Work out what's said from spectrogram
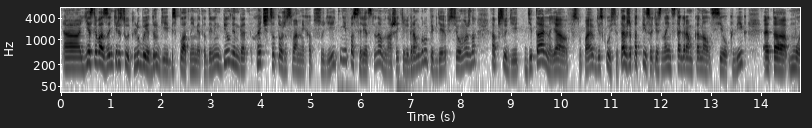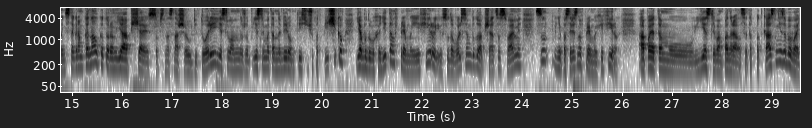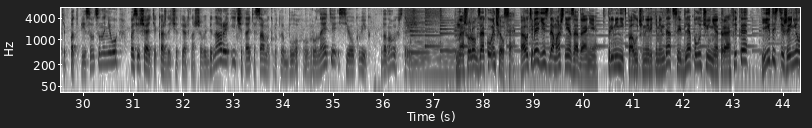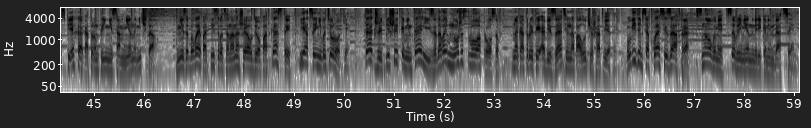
А, если вас заинтересуют любые другие бесплатные методы линкбилдинга, хочется тоже с вами их обсудить непосредственно в нашей телеграм-группе, где все можно обсудить детально. Я вступаю в дискуссию. Также подписывайтесь на инстаграм-канал SEO Quick. Это мой инстаграм-канал, в котором я общаюсь, собственно, с нашей аудиторией. Если вам нужно, если мы там наберем тысячу подписчиков, я буду выходить там в прямые эфиры и с удовольствием буду общаться с вами с, непосредственно в прямых эфирах. А поэтому, если вам понравился этот подкаст, не забывайте подписываться подписываться на него, посещайте каждый четверг наши вебинары и читайте самый крутой блог в Рунете SEO Quick. До новых встреч! Наш урок закончился, а у тебя есть домашнее задание – применить полученные рекомендации для получения трафика и достижения успеха, о котором ты, несомненно, мечтал. Не забывай подписываться на наши аудиоподкасты и оценивать уроки. Также пиши комментарии и задавай множество вопросов, на которые ты обязательно получишь ответы. Увидимся в классе завтра с новыми современными рекомендациями.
